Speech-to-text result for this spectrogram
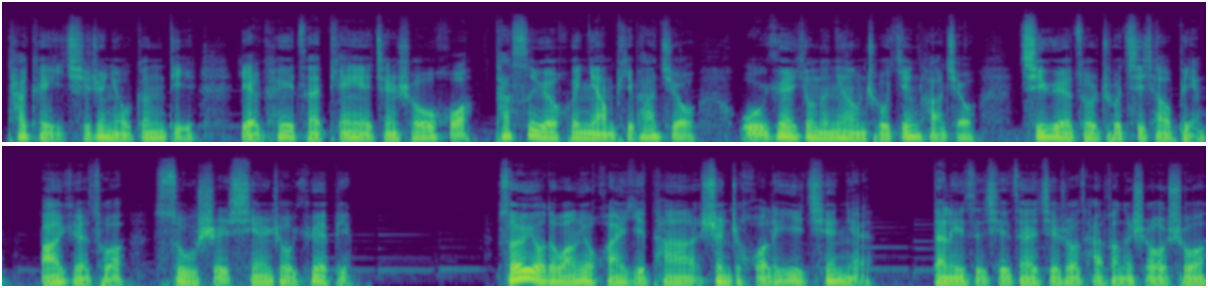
她可以骑着牛耕地，也可以在田野间收获。她四月会酿枇杷酒，五月又能酿出樱桃酒，七月做出七巧饼，八月做苏式鲜肉月饼。所以，有的网友怀疑她甚至活了一千年。但李子柒在接受采访的时候说，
